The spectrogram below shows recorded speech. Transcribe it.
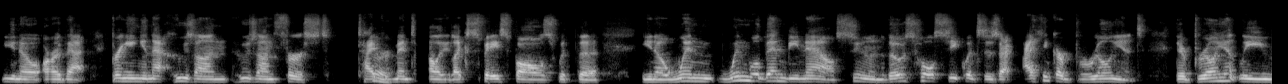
you know, are that bringing in that who's on who's on first type sure. of mentality, like Spaceballs with the, you know, when when will then be now soon. Those whole sequences, I, I think, are brilliant. They're brilliantly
